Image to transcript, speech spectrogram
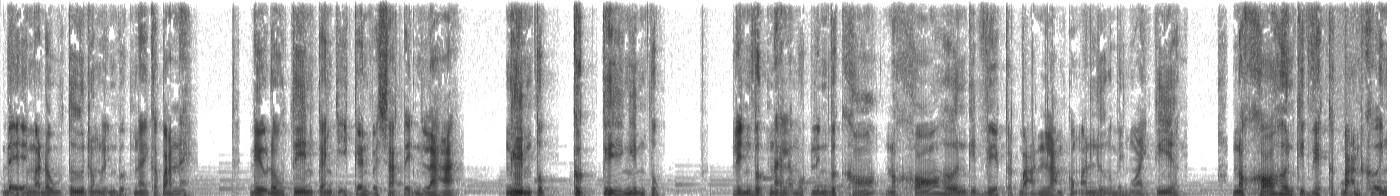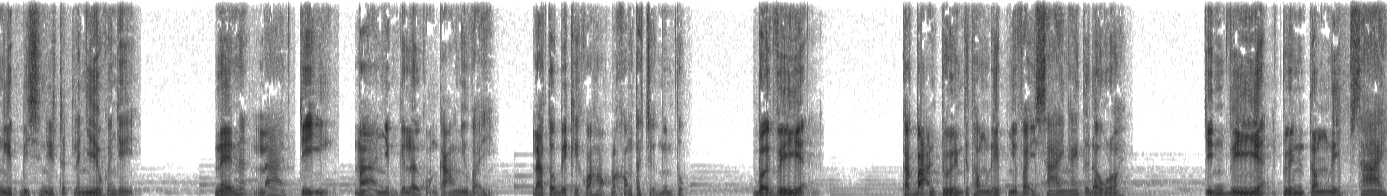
để mà đầu tư trong lĩnh vực này các bạn này, điều đầu tiên các anh chị cần phải xác định là nghiêm túc, cực kỳ nghiêm túc. Lĩnh vực này là một lĩnh vực khó, nó khó hơn cái việc các bạn làm công ăn lương ở bên ngoài kia. Nó khó hơn cái việc các bạn khởi nghiệp business rất là nhiều các anh chị. Nên là chỉ mà những cái lời quảng cáo như vậy là tôi biết cái khóa học nó không thật sự nghiêm túc. Bởi vì á, các bạn truyền cái thông điệp như vậy sai ngay từ đầu rồi. Chính vì á, truyền thông điệp sai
